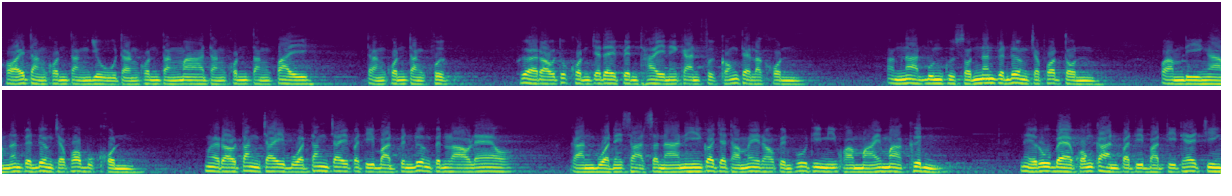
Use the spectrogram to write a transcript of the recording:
ขอให้ต่างคนต่างอยู่ ต่างคนต่างมา ต่างคนต่างไป ต่างคนต่างฝึก เพื่อเราทุกคนจะได้เป็นไทยในการฝึกของแต่ละคนอำนาจบุญกุศลนั้นเป็นเรื่องเฉพาะตน ความดีงามนั้นเป็นเรื่องเฉพาะบุคคล เมื่อเราตั้งใจบวชตั้งใจปฏิบัติเป็นเรื่องเป็นราวแล้ว การบวชในศาสนานี้ก็จะทำให้เราเป็นผู้ที่มีความหมายมากขึ้น ในรูปแบบของการปฏิบัติที่แท้จริง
